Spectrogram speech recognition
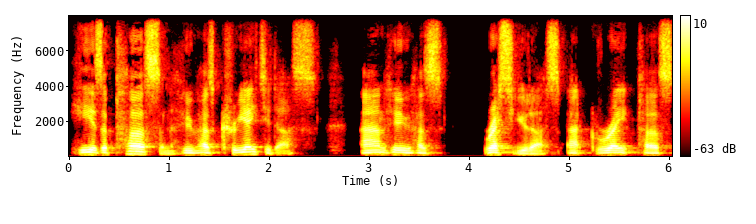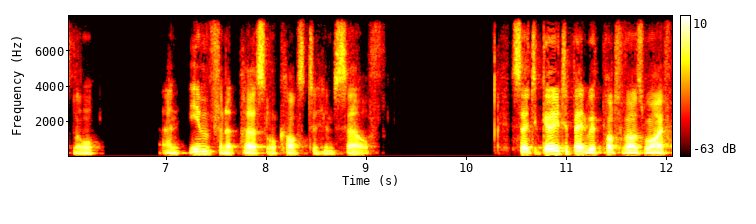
He is a person who has created us and who has rescued us at great personal and infinite personal cost to himself. So to go to bed with Potiphar's wife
